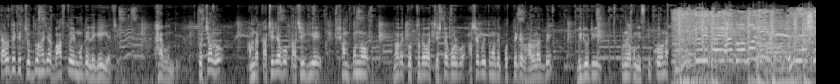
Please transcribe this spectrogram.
তেরো থেকে চোদ্দ হাজার বাঁশ তো এর মধ্যে লেগেই গেছে হ্যাঁ বন্ধু, তো চলো, আমরা কাছে যাব, কাছে গিয়ে সম্পূর্ণভাবে তথ্য দেওয়ার চেষ্টা করব। আশা করি তোমাদের প্রত্যেকের ভালো লাগবে। ভিডিওটি কোনো রকম স্কিপ করো না। উল্লাসে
